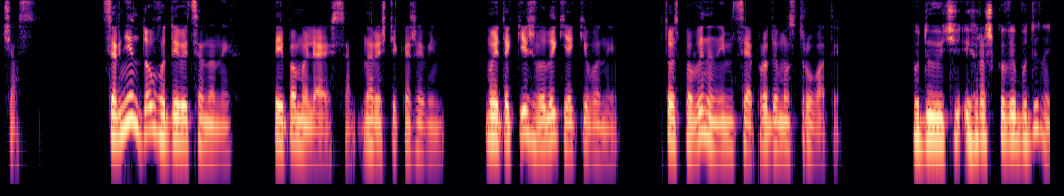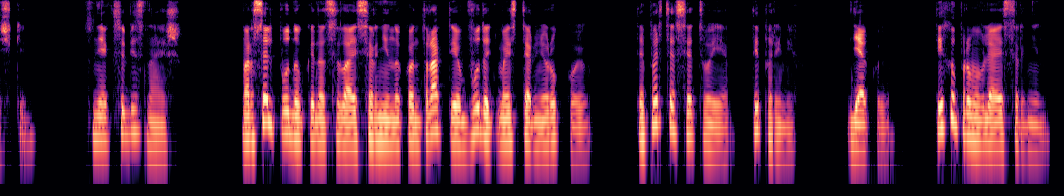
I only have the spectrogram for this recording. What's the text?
час. Сернін довго дивиться на них. Ти помиляєшся, нарешті каже він. Ми такі ж великі, як і вони. Хтось повинен їм це продемонструвати. Будуючи іграшкові будиночки, як собі знаєш. Марсель подумки надсилає Серніну контракт і обводить майстерню рукою. Тепер це все твоє, ти переміг. Дякую. Тихо промовляє Сернін.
